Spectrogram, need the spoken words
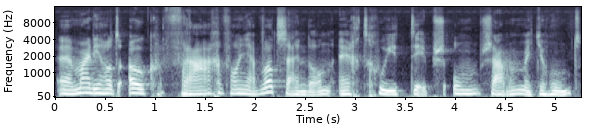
Eh, maar die had ook vragen van, ja, wat zijn dan echt goede tips om samen met je hond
